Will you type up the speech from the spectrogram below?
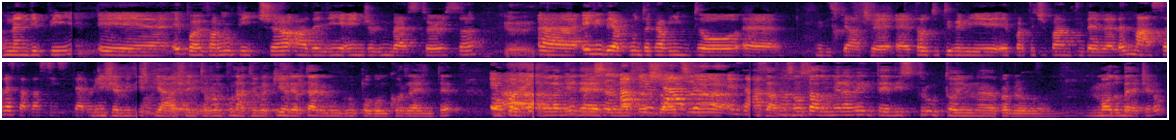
un MVP e, e, poi fare un pitch a degli angel investors okay. eh, e l'idea appunto che ha vinto eh, mi dispiace, eh, tra tutti quelli partecipanti del, del, master è stata Sisterly. Dice mi dispiace, okay. interrompo un attimo perché io in realtà ero in un gruppo concorrente ho portato la mia idea e sono andato socio esatto. esatto. sono stato meramente distrutto in, proprio in modo becero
